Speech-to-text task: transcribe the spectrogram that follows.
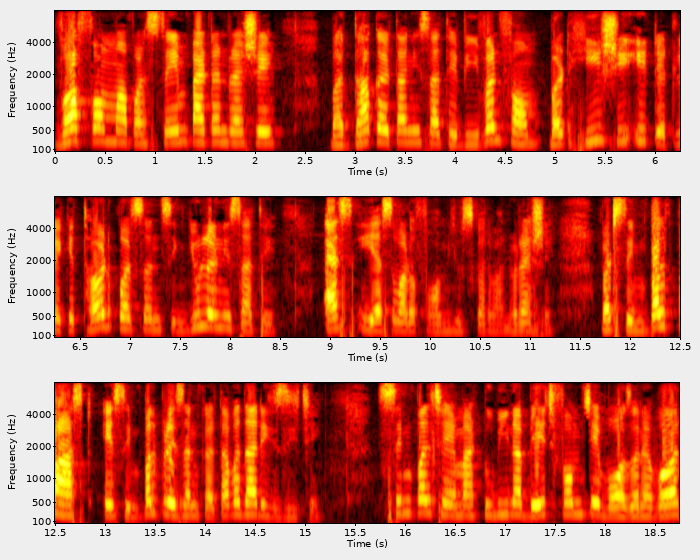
વર્બ ફોર્મમાં પણ સેમ પેટર્ન રહેશે. બધા કરતાની સાથે V one form but he she it એટલે કે થર્ડ પર્સન સિંગ્યુલરની સાથે એસ ઈએસ વાળો ફોર્મ યુઝ કરવાનો રહેશે. બટ સિમ્પલ પાસ્ટ એ સિમ્પલ પ્રેઝન્ટ કરતાં વધારે ઇઝી છે. સિમ્પલ છે એમાં ટુ બીના બે જ ફોર્મ છે વોઝ અને વર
